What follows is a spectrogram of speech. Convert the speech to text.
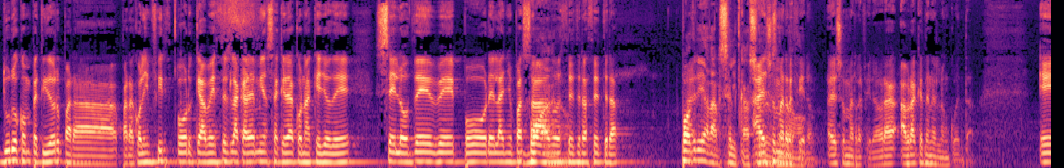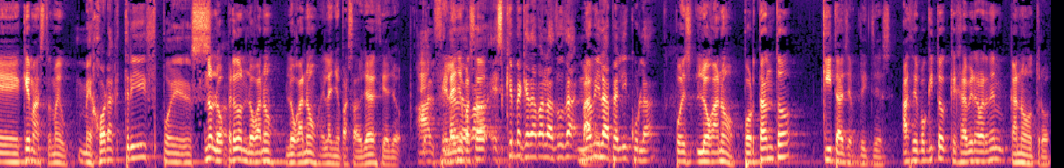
duro competidor para, para Colin Firth porque a veces la academia se queda con aquello de se lo debe por el año pasado, Bueno. etcétera, etcétera. Podría darse el caso. A eso me luego. refiero, a eso me refiero. Habrá, habrá que tenerlo en cuenta. Eh, ¿Qué más, Tomeu? Mejor actriz, pues. No, lo, perdón, lo ganó, lo ganó el año pasado, ya decía yo. Al el final año va- pasado, Es que me quedaba la duda, no vi la película. pues lo ganó. Por tanto, quita a Jeff Bridges. Hace poquito que Javier Bardem ganó otro.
